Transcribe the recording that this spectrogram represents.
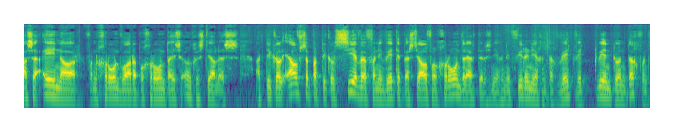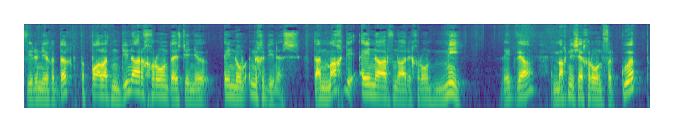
as 'n eienaar van grond waarop 'n grondhuis ingestel is. Artikel 11 se artikel 7 van die Wet op Herstel van Grondregte, dis 1994 Wet, Wet 22 van 94, bepaal dat indien daar 'n grondhuis teen jou eiendom ingedien is, dan mag die eienaar van daardie grond nie, let wel, hy mag nie sy grond verkoop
